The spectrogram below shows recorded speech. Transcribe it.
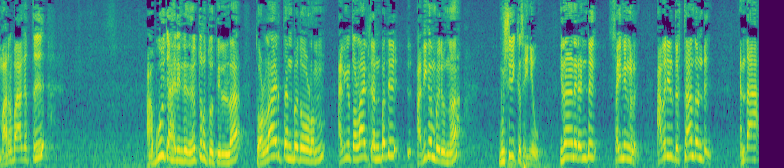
മറുഭാഗത്ത് അബൂജഹലിന്റെ നേതൃത്വത്തിലുള്ള തൊള്ളായിരത്തി അൻപതോളം അല്ലെങ്കിൽ തൊള്ളായിരത്തി അൻപത് അധികം വരുന്ന മുഷരിക്ക് സൈന്യവും. ഇതാണ് രണ്ട് സൈന്യങ്ങൾ. അവരിൽ ദൃഷ്ടാന്തമുണ്ട്. എന്താ?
